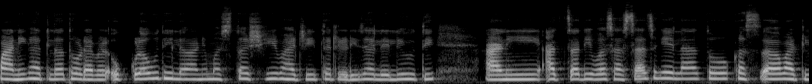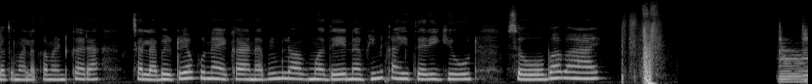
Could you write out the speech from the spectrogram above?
पाणी घातलं थोड्या वेळ उकळवू दिलं आणि मस्त अशी ही भाजी इथं रेडी झालेली होती. आणि आजचा दिवस असाच गेला. तो कसं वाटलं तुम्हाला कमेंट करा. चला भेटूया पुन्हा एका नवीन ब्लॉगमध्ये नवीन काहीतरी घेऊन. So bye Thank you.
